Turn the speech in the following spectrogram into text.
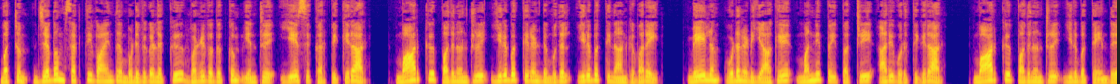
மற்றும் ஜெபம் சக்தி வாய்ந்த முடிவுகளுக்கு வழிவகுக்கும் என்று இயேசு கற்பிக்கிறார். மார்க்கு பதினொன்று இருபத்திரண்டு முதல் இருபத்தி நான்கு வரை மேலும் உடனடியாக மன்னிப்பை பற்றி அறிவுறுத்துகிறார். மார்க்கு பதினொன்று இருபத்தைந்து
